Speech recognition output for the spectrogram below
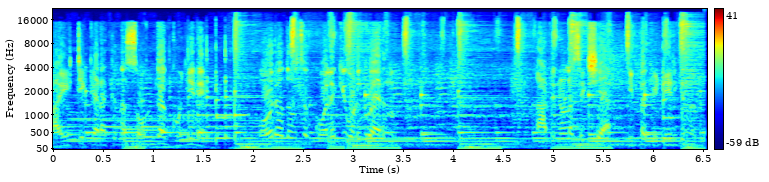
വയറ്റി കിടക്കുന്ന സ്വന്തം കുഞ്ഞിനെ ഓരോ ദിവസം കൊലയ്ക്ക് കൊടുക്കുമായിരുന്നു. അതിനുള്ള ശിക്ഷ ഇപ്പൊ കിട്ടിയിരിക്കുന്നത്.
